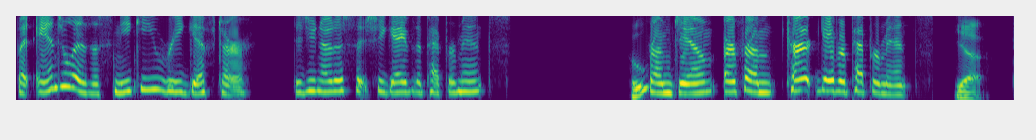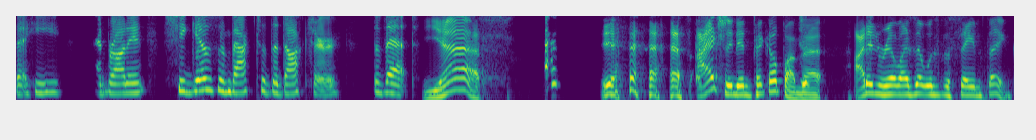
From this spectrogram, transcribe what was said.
But Angela is a sneaky regifter. Did you notice that she gave the peppermints Who? from Jim or from Kurt gave her peppermints yeah. that he had brought in? She gives them back to the doctor, the vet. Yes. Yes. I actually didn't pick up on that. I didn't realize it was the same thing.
